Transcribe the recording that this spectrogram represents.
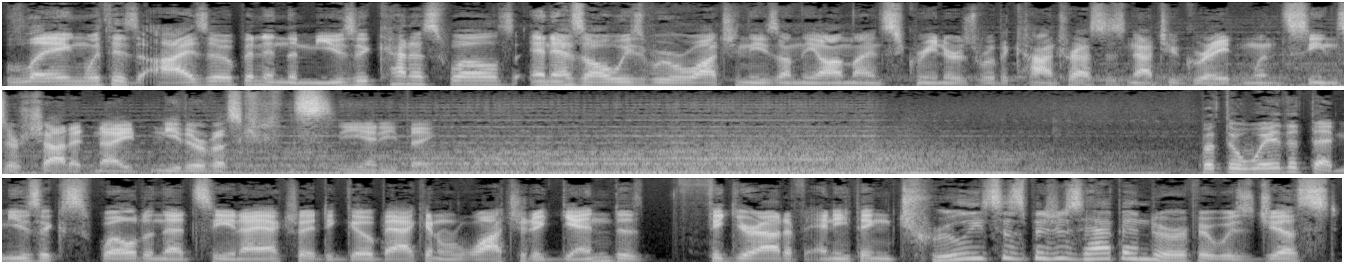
laying with his eyes open and the music kind of swells. And as always, we were watching these on the online screeners where the contrast is not too great. And when scenes are shot at night, neither of us can see anything. But the way that that music swelled in that scene, I actually had to go back and watch it again to figure out if anything truly suspicious happened or if it was just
